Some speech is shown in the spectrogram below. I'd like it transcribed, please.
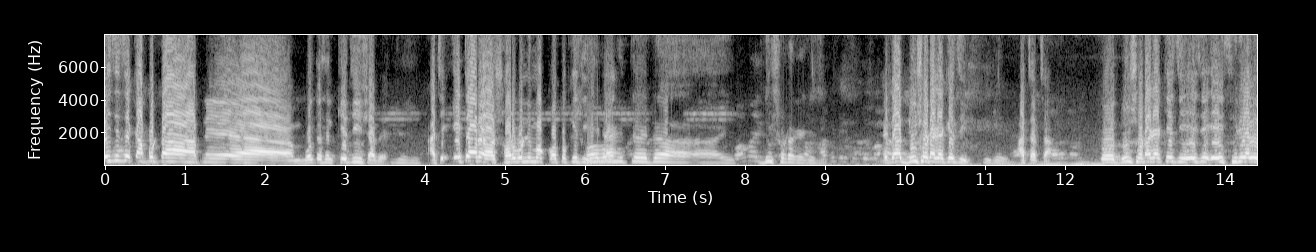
এই যে যে কাপড়টা আপনি বলতেছেন কেজি হিসাবে আচ্ছা এটার সর্বনিম্ন কত কেজি? এটা? দুশো টাকা কেজি। এটা দুইশো টাকা কেজি? আচ্ছা আচ্ছা। তো দুইশো টাকা কেজি এই যে এই সিরিয়ালে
